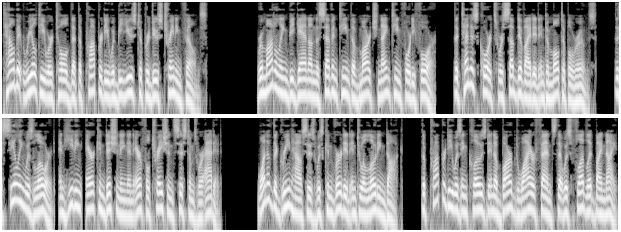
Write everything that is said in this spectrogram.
Talbot Realty were told that the property would be used to produce training films. Remodeling began on 17 March 1944. The tennis courts were subdivided into multiple rooms. The ceiling was lowered, and heating, air conditioning and air filtration systems were added. One of the greenhouses was converted into a loading dock. The property was enclosed in a barbed wire fence that was floodlit by night,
